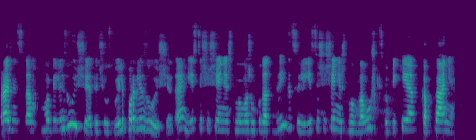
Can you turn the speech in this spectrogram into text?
Разница там мобилизующая это чувство или парализующее. Да? Есть ощущение, что мы можем куда-то двигаться, или есть ощущение, что мы в ловушке, в тупике, в капкане.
